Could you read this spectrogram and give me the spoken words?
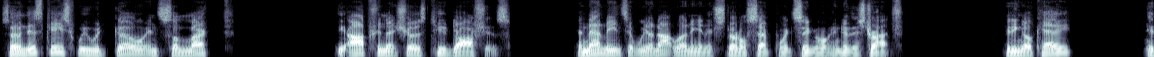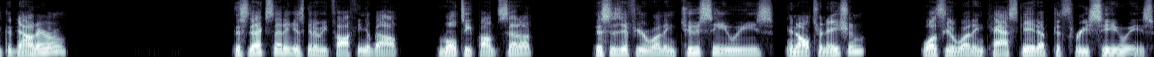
So in this case, we would go and select the option that shows two dashes. And that means that we are not running an external set point signal into this drive. Hitting OK, hit the down arrow. This next setting is going to be talking about the multi-pump setup. This is if you're running two CUEs in alternation, or if you're running Cascade up to three CUEs.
